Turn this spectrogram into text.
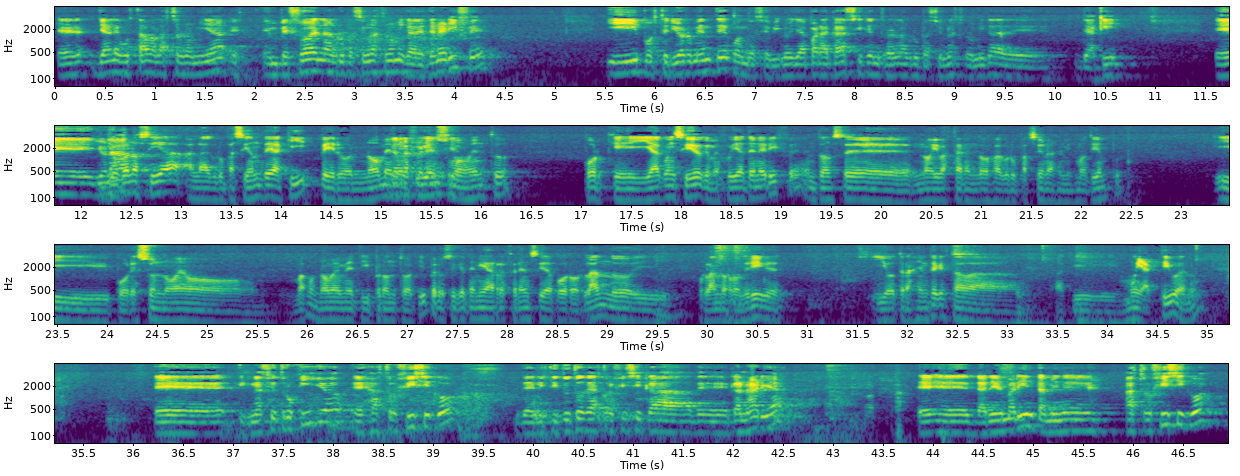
él ya le gustaba la astronomía, empezó en la agrupación astronómica de Tenerife y posteriormente cuando se vino ya para acá sí que entró en la agrupación astronómica de, de aquí. Eh, Yo, la- conocía a la agrupación de aquí, pero no me metí en su momento porque ya coincidió que me fui a Tenerife, entonces no iba a estar en dos agrupaciones al mismo tiempo y por eso no, vamos, no me metí pronto aquí, pero sí que tenía referencia por Orlando y Orlando Rodríguez y otra gente que estaba aquí muy activa, ¿no? Eh, Ignacio Trujillo es astrofísico del Instituto de Astrofísica de Canarias. Eh, Daniel Marín también es astrofísico,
